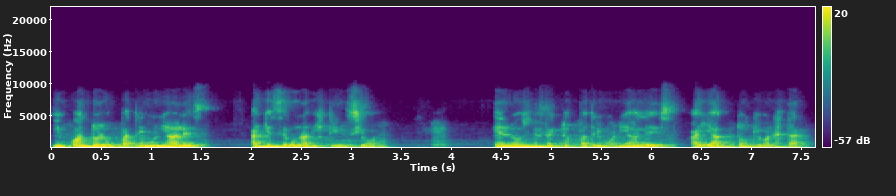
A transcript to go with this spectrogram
Y en cuanto a los patrimoniales, hay que hacer una distinción. En los efectos patrimoniales hay actos que van a estar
